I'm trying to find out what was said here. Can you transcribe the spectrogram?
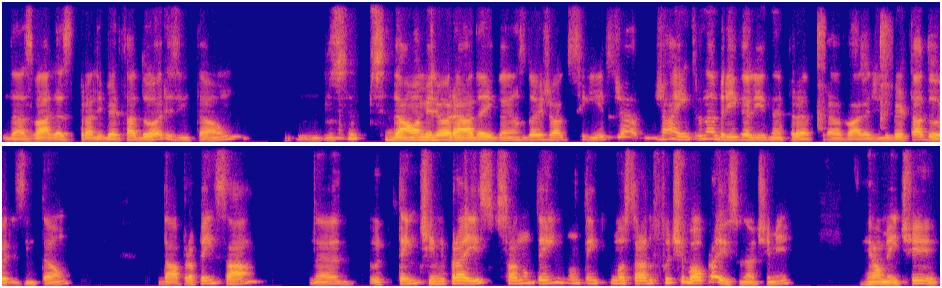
das vagas para Libertadores, então se, dá uma melhorada aí, ganha uns dois jogos seguidos, já, já entra na briga ali, né, para a vaga de Libertadores. Então, dá para pensar né? Tem time para isso, só não tem não tem mostrado futebol para isso, né? O time realmente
